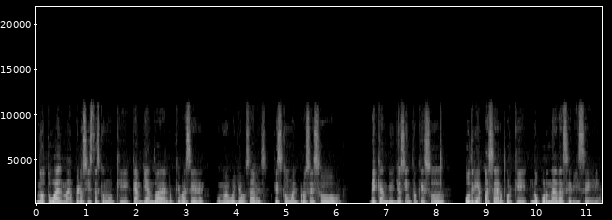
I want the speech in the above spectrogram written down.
no tu alma, pero sí estás como que cambiando a lo que va a ser tu nuevo yo, ¿sabes? Que es como el proceso de cambio. Yo siento que eso podría pasar porque no por nada se dice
